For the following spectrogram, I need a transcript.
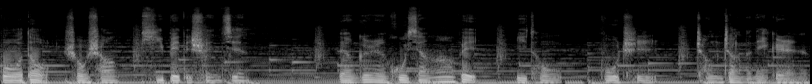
搏斗、受伤、疲惫的瞬间，两个人互相安慰，一同扶持。成长的那个人，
